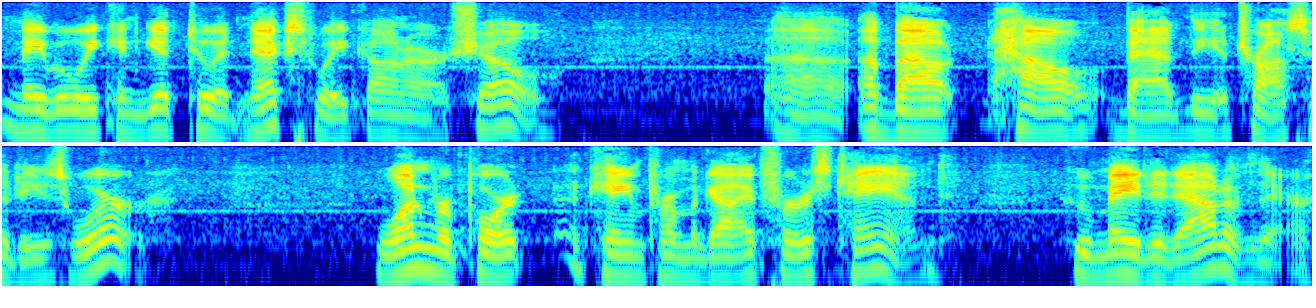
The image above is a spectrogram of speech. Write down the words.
maybe we can get to it next week on our show uh, about how bad the atrocities were. One report came from a guy firsthand who made it out of there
